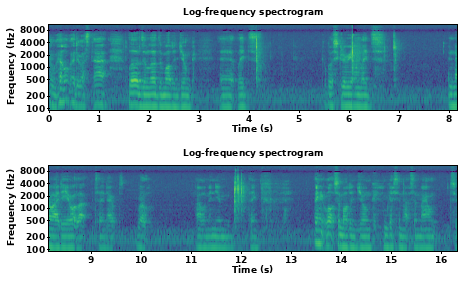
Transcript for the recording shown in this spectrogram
well where do I start? Loads and loads of modern junk. Uh, lids a couple of screwy on lids no idea what that turned out. Well aluminium thing. I think lots of modern junk. I'm guessing that's a mount to,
